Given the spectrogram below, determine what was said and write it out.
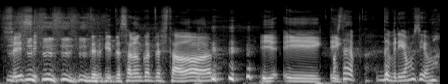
Sí, sí. Y te sale un contestador. Y, y- y O sea, deberíamos llamar,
